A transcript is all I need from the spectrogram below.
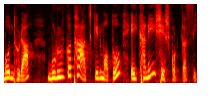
বন্ধুরা, বুড়ুর কথা আজকের মতো এখানেই শেষ করতেছি।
